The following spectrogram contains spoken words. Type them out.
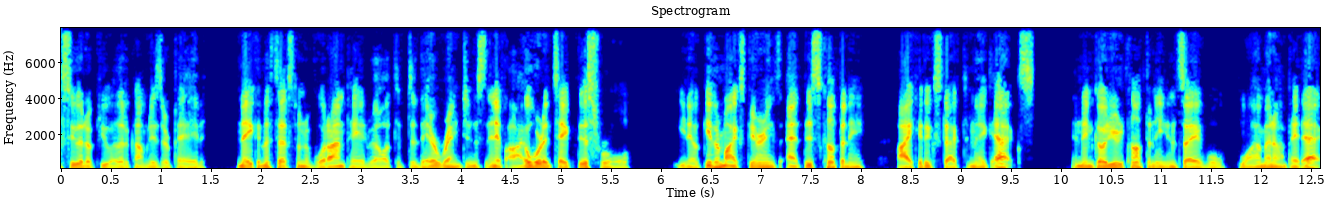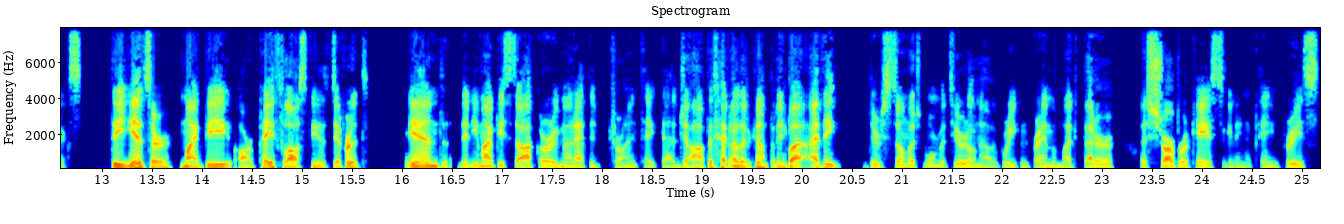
see what a few other companies are paid, make an assessment of what I'm paid relative to their ranges. And if I were to take this role, you know, given my experience at this company, I could expect to make X and then go to your company and say, well, why am I not paid X? The answer might be our pay philosophy is different. And then you might be stuck or you might have to try and take that job at that other company. But I think there's so much more material now where you can frame a much better, a sharper case to getting a pay increase.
